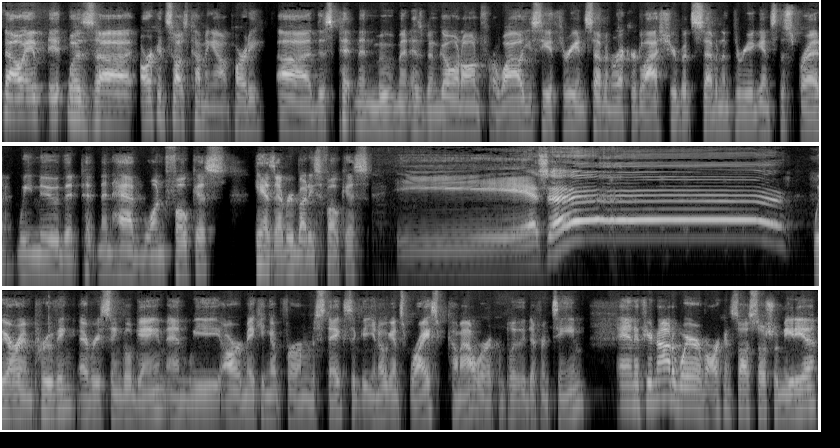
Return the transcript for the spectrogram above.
No, it, it was uh, Arkansas's coming out party. Uh, this Pittman movement has been going on for a while. You see a three and seven record last year, but seven and three against the spread. We knew that Pittman had one focus. He has everybody's focus. Yes, sir. We are improving every single game, and we are making up for our mistakes. You know, against Rice, come out, we're a completely different team. And if you're not aware of Arkansas social media,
